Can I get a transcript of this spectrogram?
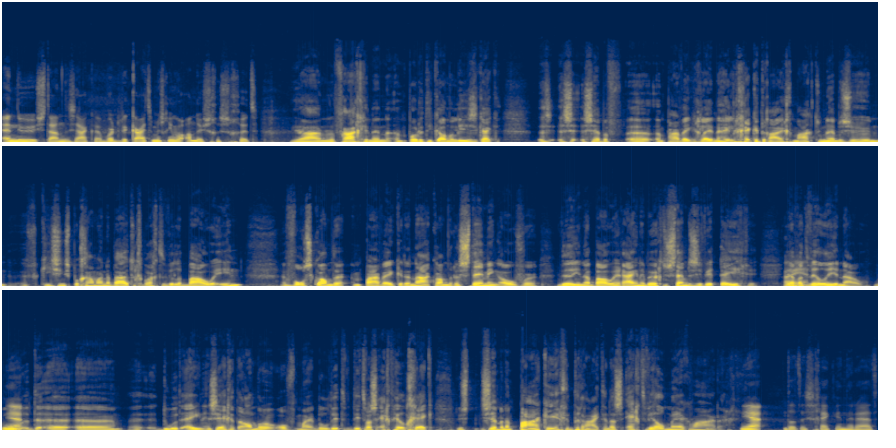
En nu staan de zaken, worden de kaarten misschien wel anders geschud. Ja, en dan vraag je een, een politieke analyse. Kijk, ze, hebben eh, een paar weken geleden een hele gekke draai gemaakt. Toen hebben ze hun verkiezingsprogramma naar buiten gebracht. Ze willen bouwen in. En vervolgens kwam er een paar weken daarna kwam er een stemming over... wil je nou bouwen in Rijnenburg? Toen stemden ze weer tegen. ja, ja. wat wil je nou? Ik bedoel, Ja. de, eh, eh, doe het een en zeg het ander. Of, maar ik bedoel, dit, dit was echt heel gek. Dus ze hebben een paar keer gedraaid. En dat is echt wel merkwaardig. Ja, dat is gek inderdaad.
